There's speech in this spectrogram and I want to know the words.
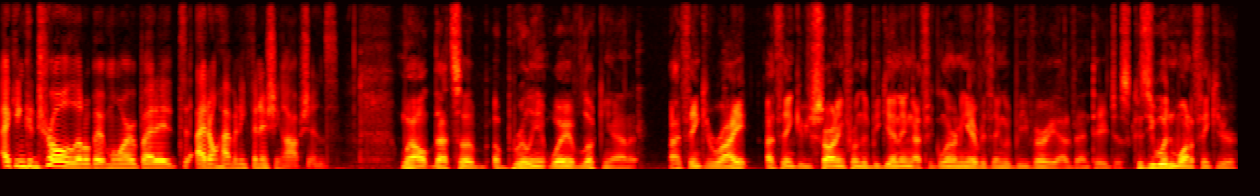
I can control a little bit more, but it I don't have any finishing options. Well, that's a, a brilliant way of looking at it. I think you're right. I think if you're starting from the beginning, I think learning everything would be very advantageous because you wouldn't want to think you're,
